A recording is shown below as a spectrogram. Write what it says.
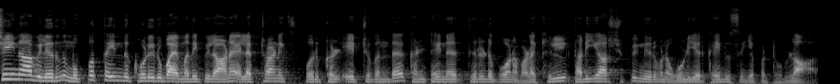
சீனாவிலிருந்து முப்பத்தைந்து கோடி ரூபாய் மதிப்பிலான எலக்ட்ரானிக்ஸ் பொருட்கள் ஏற்று வந்த கண்டெய்னர் திருடு போன வழக்கில் தனியார் ஷிப்பிங் நிறுவன ஊழியர் கைது செய்யப்பட்டுள்ளார்.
